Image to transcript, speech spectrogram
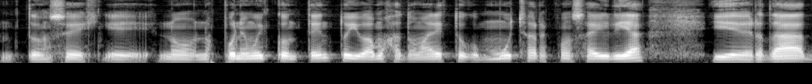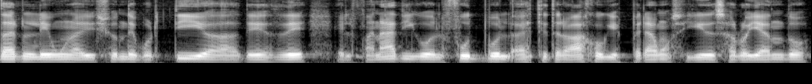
entonces eh, no, nos pone muy contentos y vamos a tomar esto con mucha responsabilidad y de verdad darle una visión deportiva desde el fanático del fútbol a este trabajo que esperamos seguir desarrollando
